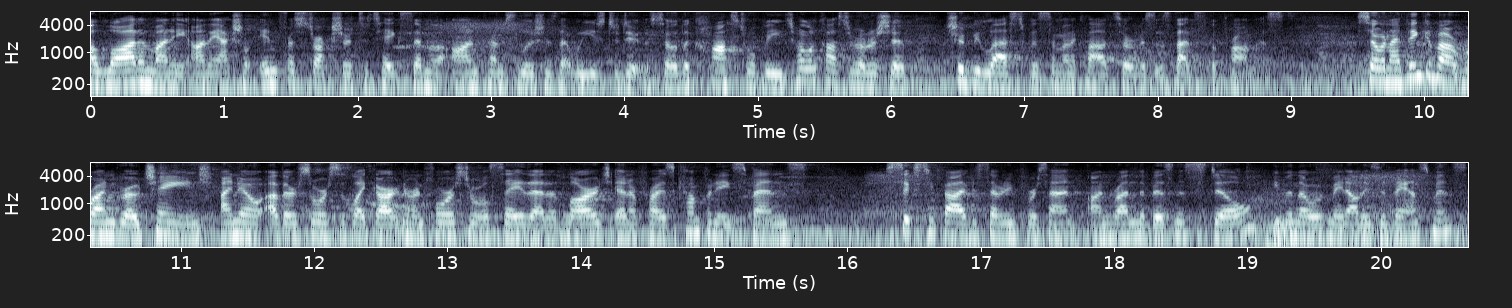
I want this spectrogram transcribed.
a lot of money on the actual infrastructure to take some of the on-prem solutions that we used to do. So the cost will be, total cost of ownership should be less with some of the cloud services. That's the promise. So when I think about run, grow, change, I know other sources like Gartner and Forrester will say that a large enterprise company spends 65 to 70 percent on run the business still, even though we've made all these advancements.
